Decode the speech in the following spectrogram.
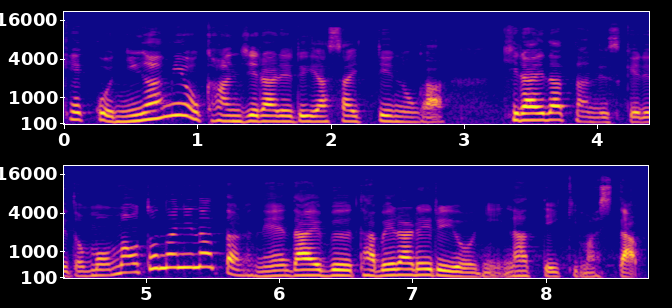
結構苦味を感じられる野菜っていうのが嫌いだったんですけれども、まあ、大人になったらねだいぶ食べられるようになっていきました。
